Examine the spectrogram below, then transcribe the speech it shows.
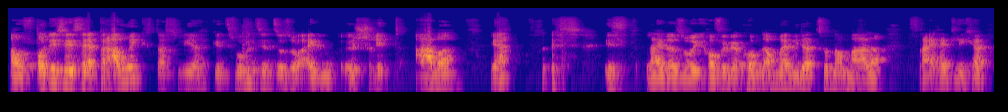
auf Odyssey. Sehr traurig, dass wir gezwungen sind zu so einem äh, Schritt. Aber ja, es ist leider so. Ich hoffe, wir kommen auch mal wieder zu normaler, freiheitlicher,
